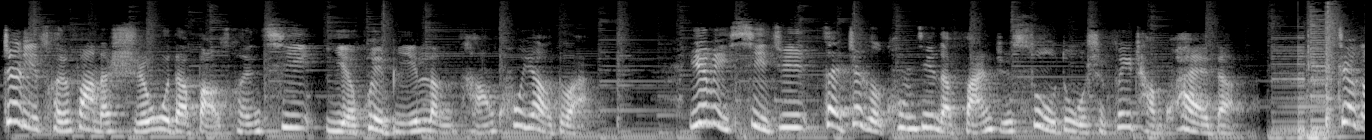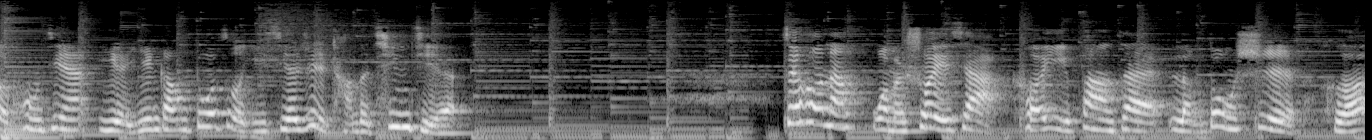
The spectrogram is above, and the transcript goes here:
这里存放的食物的保存期也会比冷藏库要短，因为细菌在这个空间的繁殖速度是非常快的。这个空间也应当多做一些日常的清洁。最后呢，我们说一下可以放在冷冻室和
